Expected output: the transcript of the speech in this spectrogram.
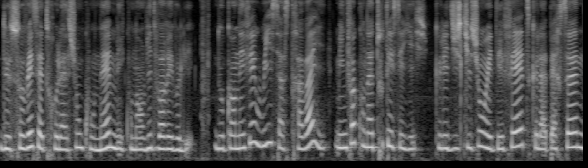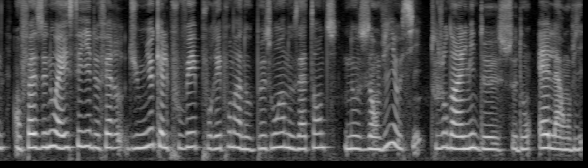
de sauver cette relation qu'on aime et qu'on a envie de voir évoluer. Donc en effet, oui, ça se travaille, mais une fois qu'on a tout essayé, que les discussions ont été faites, que la personne en face de nous a essayé de faire du mieux qu'elle pouvait pour répondre à nos besoins, nos attentes, nos envies aussi, toujours dans la limite de ce dont elle a envie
